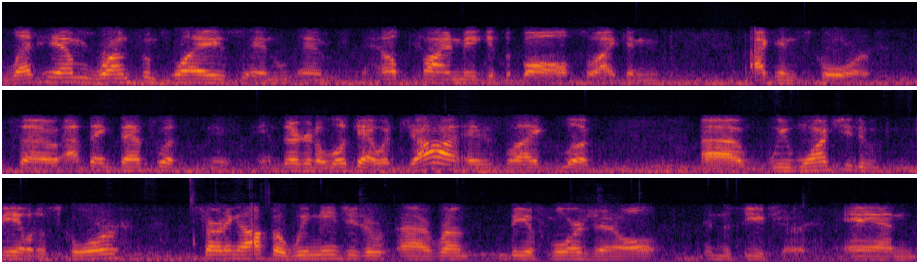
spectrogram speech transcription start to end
let him run some plays and, and help find me get the ball so I can I can score. So I think that's what they're going to look at with Ja is like, look, uh, we want you to be able to score starting off, but we need you to uh, run be a floor general in the future. And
